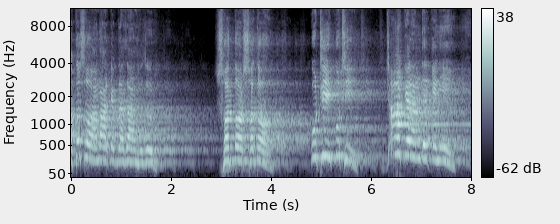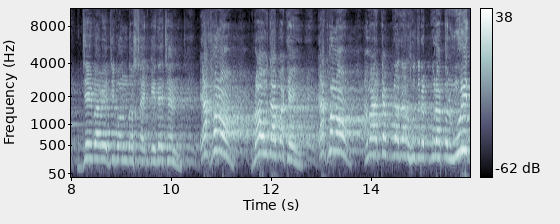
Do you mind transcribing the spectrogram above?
অথচ আমার কেবলাজান হুজুর, শত শত কুঠি কুঠি জাকেরানদেরকে নিয়ে যেভাবে জীবন দশায় কেঁদেছেন, এখনও রওজা পাখে এখনও আমার কেবলাজান হুজুরের পুরাতন মুরিদ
